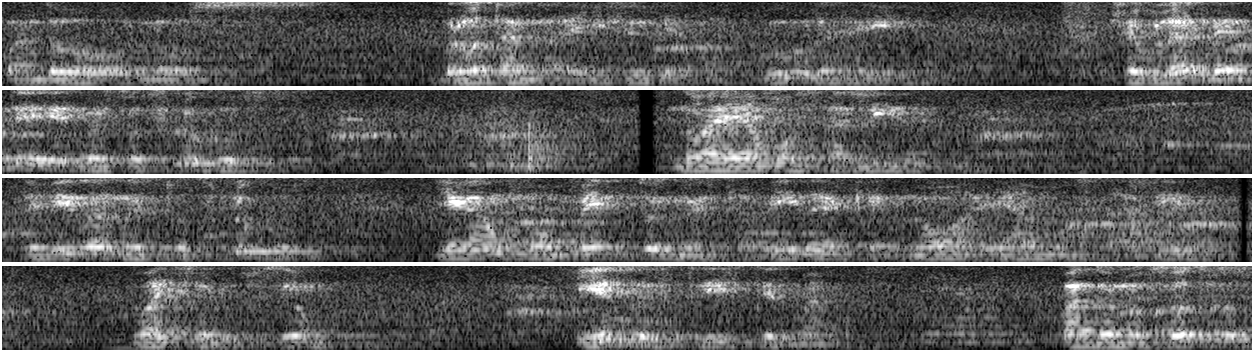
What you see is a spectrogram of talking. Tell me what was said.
cuando nos brotan raíces de amargura y regularmente nuestros flujos no hayamos salida debido a nuestros flujos, llega un momento en nuestra vida que no hayamos salida, no hay solución. Y eso es triste, hermanos. Cuando nosotros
